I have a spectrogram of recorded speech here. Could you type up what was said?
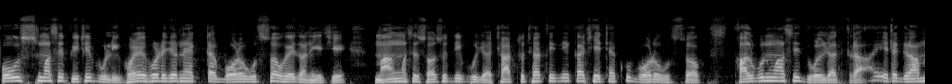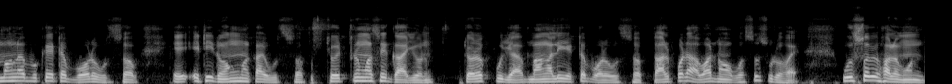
পৌষ মাসে পিঠে পুলি। ঘরে ঘরে যেন একটা বড় উৎসব হয়ে দাঁড়িয়েছে। মাঘ মাসে সরস্বতী পূজা। ছাত্রছাত্রীদের কাছে এটা খুব বড় উৎসব। ফাল্গুন মাসে দোলযাত্রা। এটা গ্রাম বাংলার বুকে একটা বড় উৎসব। এটি রং মাখার উৎসব। চৈত্র মাসে গাজন, চড়ক পূজা বাঙালির একটা বড় উৎসব। তারপরে আবার নববর্ষ শুরু হয়। উৎসবে ভালো মন্দ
